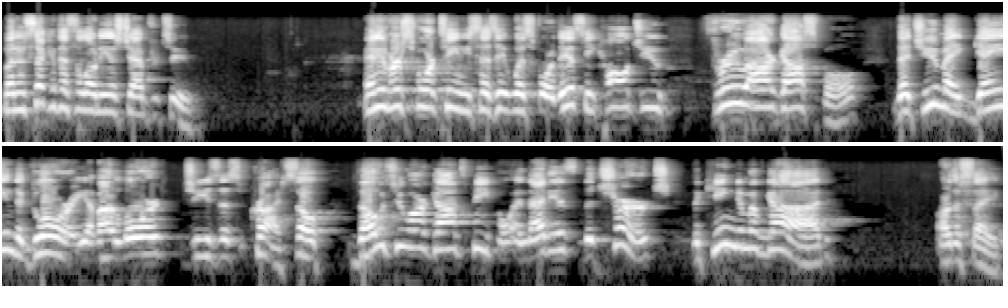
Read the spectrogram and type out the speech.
But in Second Thessalonians chapter 2, and in verse 14, he says, It was for this he called you through our gospel that you may gain the glory of our Lord Jesus Christ. So those who are God's people, and that is the church, the kingdom of God, are the saved.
